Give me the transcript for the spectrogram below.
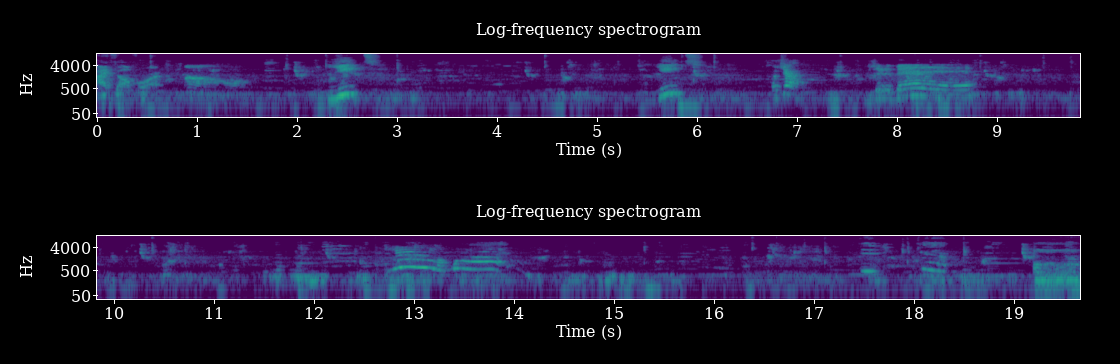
I fell for it. Oh. Yeet. Yeet. Watch out. Jelly belly. Oh.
